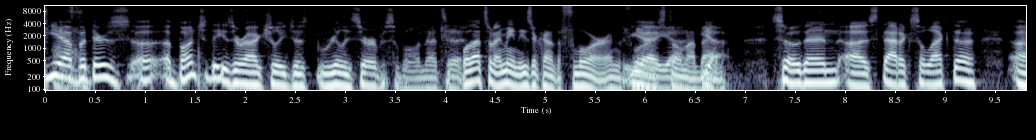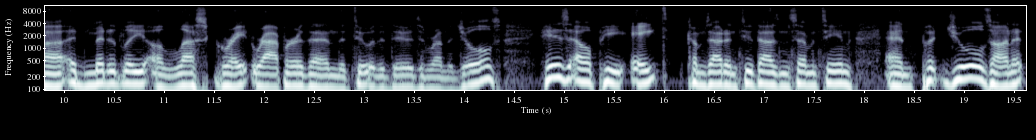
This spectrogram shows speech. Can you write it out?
Yeah, but there's a, a bunch of these are actually just really serviceable, and that's it. Well, that's what I mean. These are kind of the floor, and the floor is still not bad. So then, uh, Statik Selektah, uh, admittedly a less great rapper than the two of the dudes in Run the Jewels. His LP eight comes out in 2017, and Put Jewels on it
